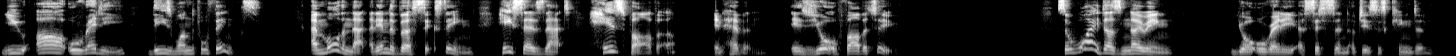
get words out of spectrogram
you are already these wonderful things. And more than that, at the end of verse 16, he says that his Father in heaven is your Father too. So, why does knowing you're already a citizen of Jesus' kingdom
